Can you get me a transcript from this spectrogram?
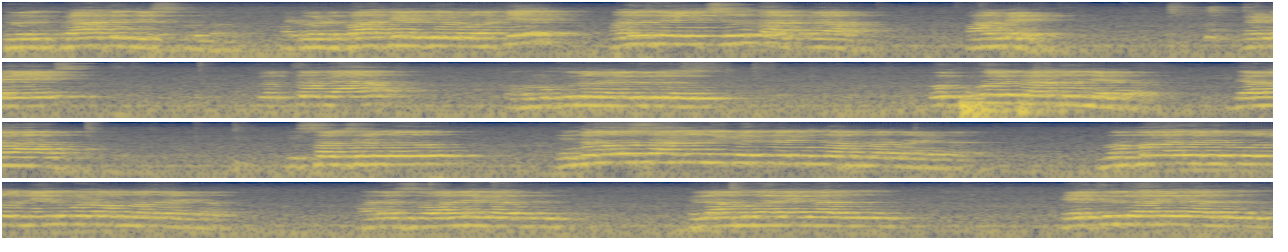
దేవునికి ప్రార్థన చేసుకుందాం. అటువంటి భాగ్యాన్ని దేవుడు మనకి అనుగ్రహించును కాక ఆమె రండి. క్లుప్తంగా ఒక ముగ్గురు నలుగురు ఒప్పుకొని ప్రార్థన చేద్దాం. దేవా ఈ సంవత్సరంలో ఎన్నోసార్లు నీకు వ్యతిరేకంగా ఉన్నాను ఆయన మమ్మారు అనుభవంలో నేను కూడా ఉన్నాను ఆయన ఆ రోజు వాళ్ళే కాదు గులాం గారే కాదు పేతులు గారే కాదు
